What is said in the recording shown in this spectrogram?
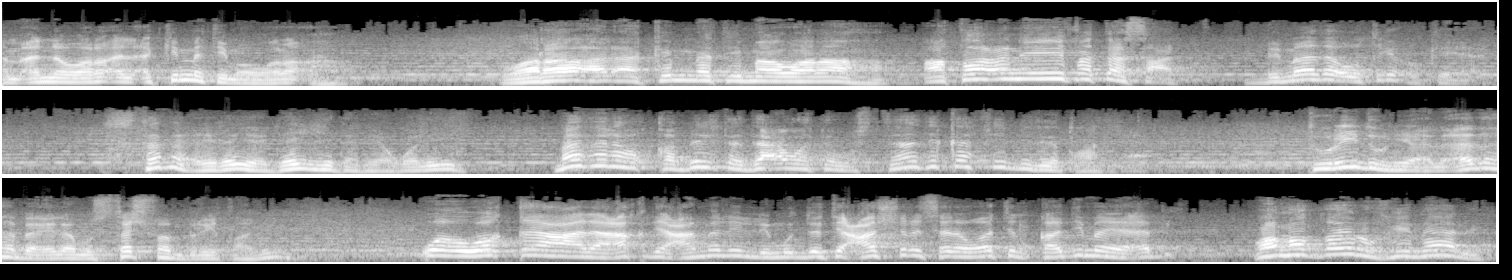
أم أن وراء الأكمة ما وراءها؟ وراء الأكمة ما وراها. أطعني فتسعد. بماذا أطيعك يا أبي استمع إلي جيدا يا وليد ماذا لو قبلت دعوة أستاذك في بريطانيا؟ تريدني أن أذهب إلى مستشفى بريطاني وأوقع على عقد عمل لمدة عشر سنوات قادمة يا أبي؟ وما الضير في ذلك؟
